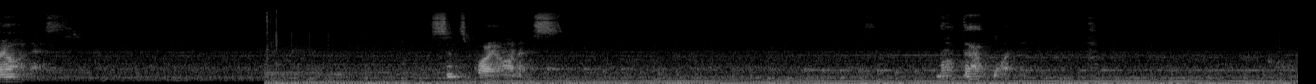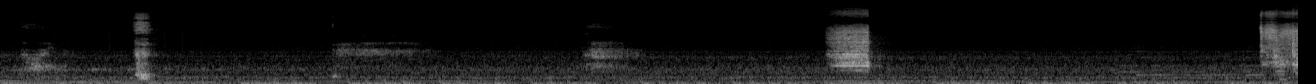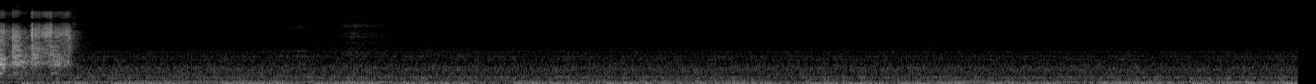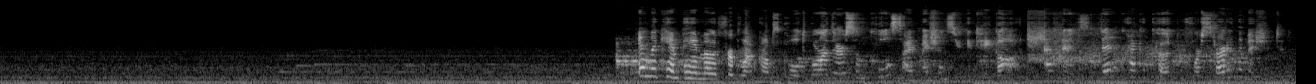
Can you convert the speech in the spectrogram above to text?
Honest. Since by honest. Not that one. Nine. In the campaign mode for Black Ops Cold War, there are some cool side missions you can take on. Evidence, then crack a code before starting the mission to to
